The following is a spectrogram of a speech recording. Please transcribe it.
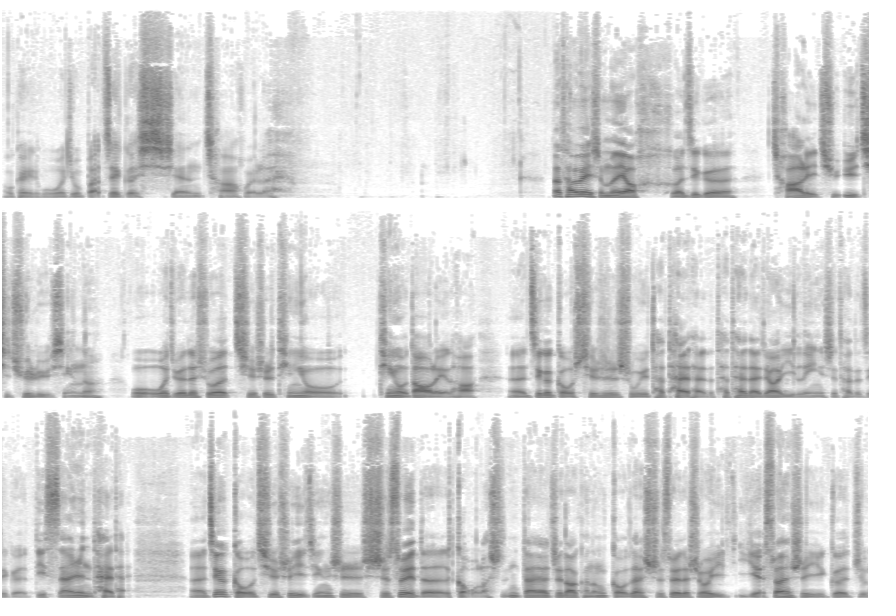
，OK，我就把这个先插回来。那他为什么要和这个查理去一起去旅行呢？我我觉得说其实挺有挺有道理的哈。呃，这个狗其实是属于他太太的，他太太叫以琳，是他的这个第三任太太。呃，这个狗其实已经是十岁的狗了，是大家知道，可能狗在十岁的时候也也算是一个中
